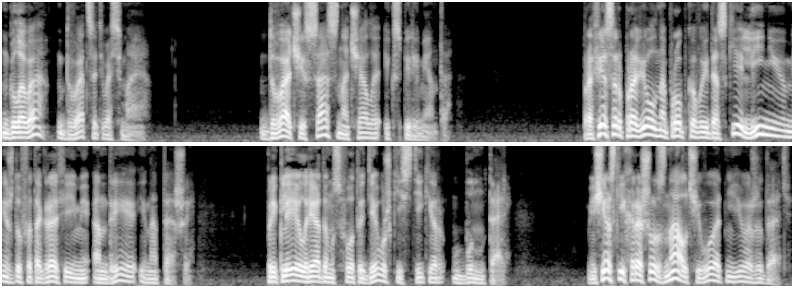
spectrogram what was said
Глава 28. Два часа с начала эксперимента. Профессор провел на пробковой доске линию между фотографиями Андрея и Наташи. Приклеил рядом с фото девушки стикер «Бунтарь». Мещерский хорошо знал, чего от нее ожидать.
